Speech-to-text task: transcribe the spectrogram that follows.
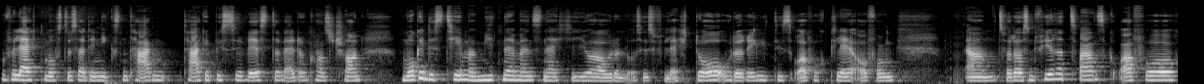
und vielleicht machst du das auch die nächsten Tagen, Tage bis Silvester, weil dann kannst du schauen, mag ich das Thema mitnehmen ins nächste Jahr oder lass es vielleicht da oder regelt das einfach gleich Anfang ähm, 2024 einfach,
